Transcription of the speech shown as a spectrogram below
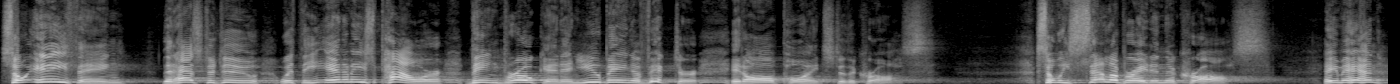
So anything that has to do with the enemy's power being broken and you being a victor, it all points to the cross. So we celebrate in the cross. Amen.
